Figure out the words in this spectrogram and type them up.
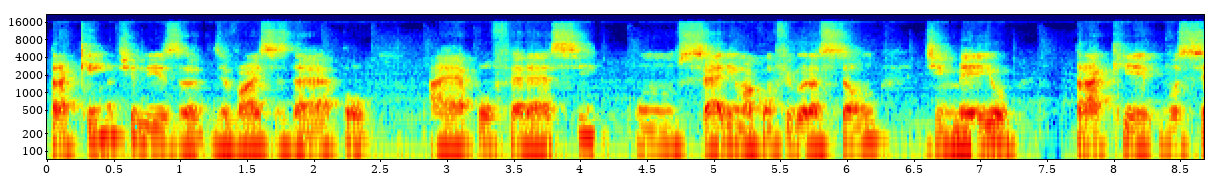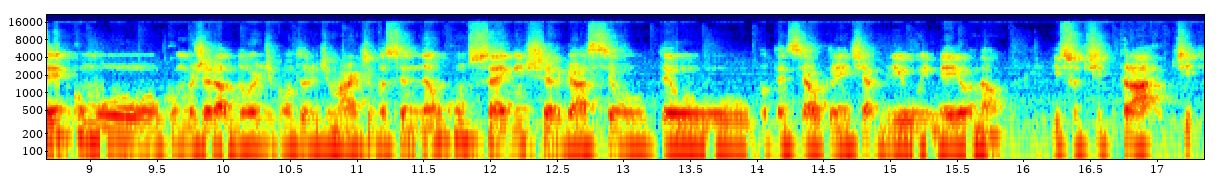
Para quem utiliza devices da Apple, a Apple oferece um série, uma configuração de e-mail para que você, como, como gerador de conteúdo de marketing, você não consegue enxergar se o teu potencial cliente abriu o e-mail ou não. Isso te, tra te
